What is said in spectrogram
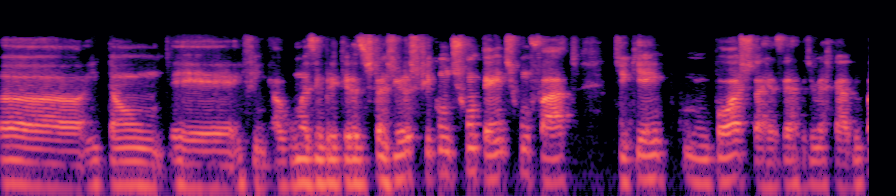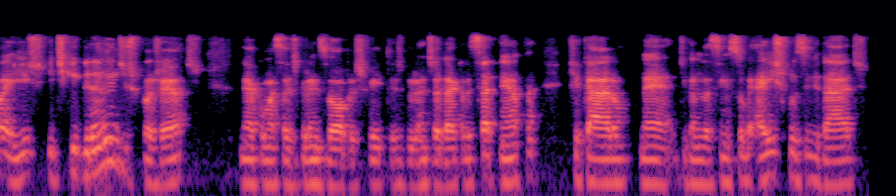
Uh, então, é, enfim, algumas empreiteiras estrangeiras ficam descontentes com o fato de que é imposta a reserva de mercado no país e de que grandes projetos, né, como essas grandes obras feitas durante a década de 70, ficaram, né, digamos assim, sob a exclusividade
